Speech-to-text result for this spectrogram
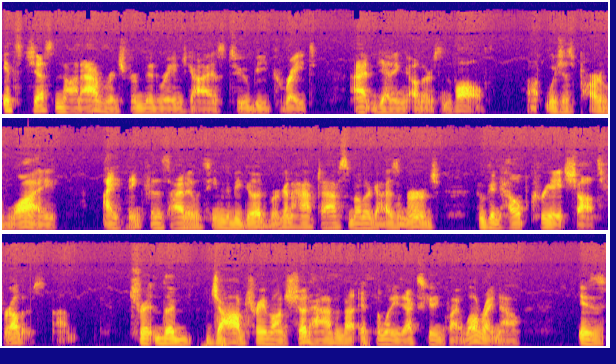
it's just not average for mid range guys to be great at getting others involved, uh, which is part of why I think for this Idaho team to be good, we're going to have to have some other guys emerge who can help create shots for others. Um, the job Trevon should have, but it's the one he's executing quite well right now, is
